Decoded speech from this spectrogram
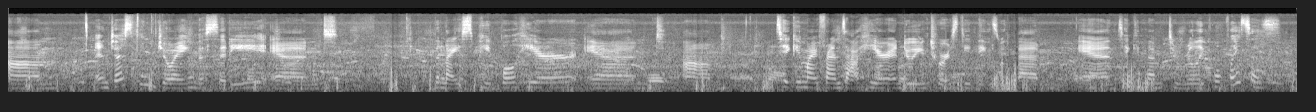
um, and just enjoying the city and the nice people here, and um, taking my friends out here and doing touristy things with them, and taking them to really cool places.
